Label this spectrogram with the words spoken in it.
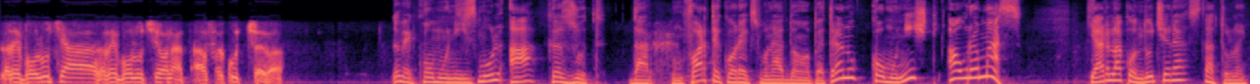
Revoluția a revoluționat, a făcut ceva. Dom'le, comunismul a căzut. Dar, cum foarte corect spunea domnul Petreanu, comuniști au rămas. Chiar la conducerea statului.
